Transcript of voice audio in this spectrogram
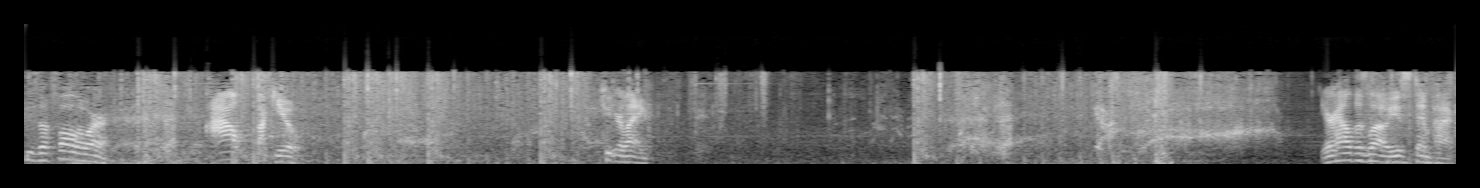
He's a follower. Ow, fuck you. Shoot your leg. Your health is low, use stim pack.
